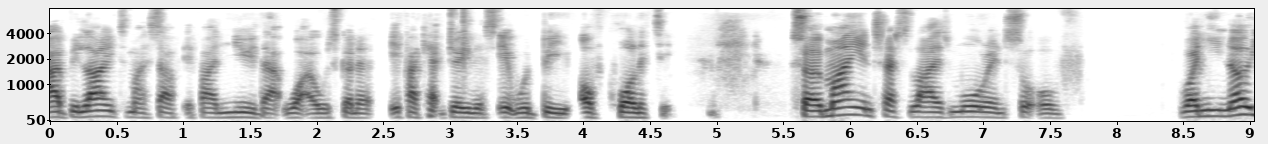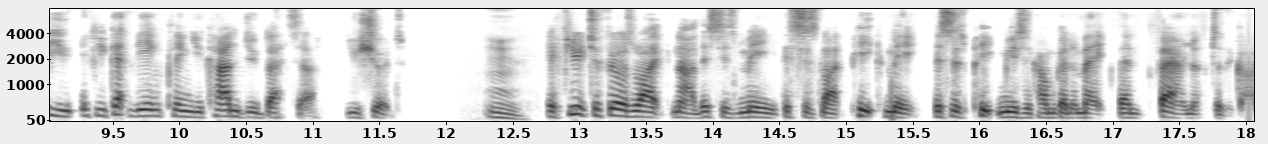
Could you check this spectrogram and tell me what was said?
I'd be lying to myself if I knew that what I was to, if I kept doing this, it would be of quality. So my interest lies more in sort of when you know you, if you get the inkling you can do better, you should. Mm. If Future feels like, nah, this is me, this is like peak me, this is peak music I'm going to make, then fair enough to the guy.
